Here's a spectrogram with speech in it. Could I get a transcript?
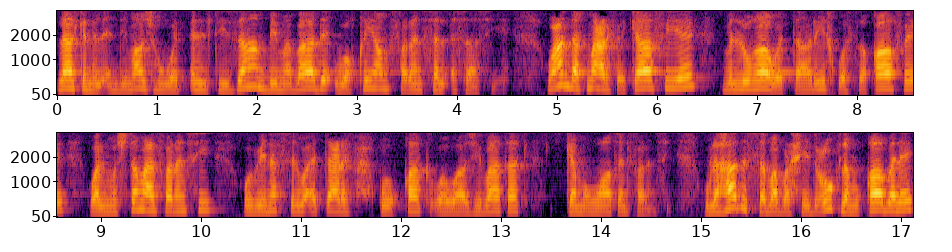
لكن الاندماج هو الالتزام بمبادئ وقيم فرنسا الأساسية. وعندك معرفة كافية باللغة والتاريخ والثقافة والمجتمع الفرنسي وبنفس الوقت تعرف حقوقك وواجباتك كمواطن فرنسي. ولهذا السبب رح يدعوك لمقابلة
